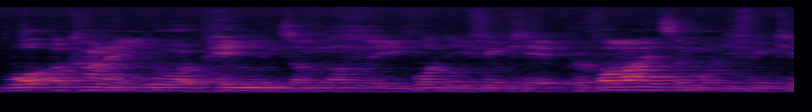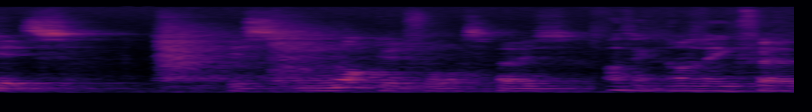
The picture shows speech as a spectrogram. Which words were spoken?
what are kind of your opinions on non-league? What do you think it provides, and what do you think it's it's not good for? I suppose. I think non-league for,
